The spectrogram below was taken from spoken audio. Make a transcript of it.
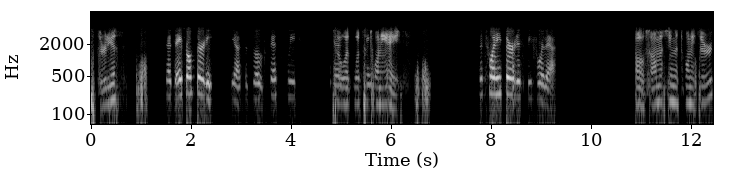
the 30th. that's April 30. Yes, it's the fifth week. So what, what's the 28th? The 23rd is before that. Oh, so I'm missing the 23rd. Do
